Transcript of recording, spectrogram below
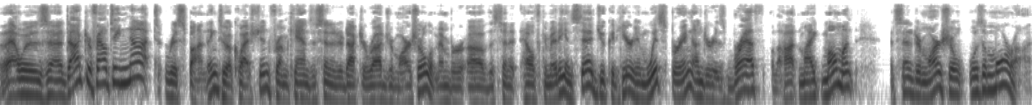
That was uh, Dr. Fauci not responding to a question from Kansas Senator Dr. Roger Marshall, a member of the Senate Health Committee. Instead, you could hear him whispering under his breath with a hot mic moment that Senator Marshall was a moron.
